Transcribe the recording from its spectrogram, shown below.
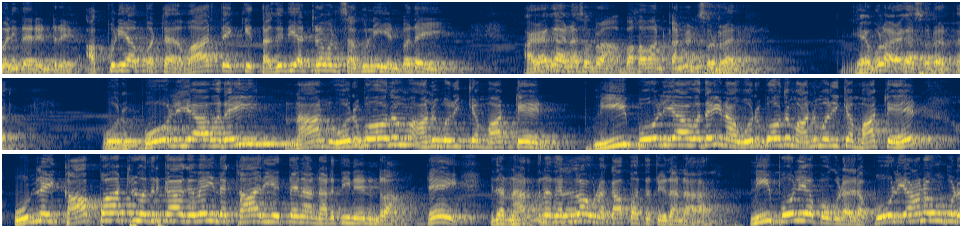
மனிதர் என்று. அப்படியாப்பட்ட வார்த்தைக்கு தகுதியற்றவன் சகுனி என்பதை அழகாக என்ன சொல்கிறான் பகவான் கண்ணன் சொல்கிறார் எவ்வளோ அழகாக சொல்கிறார் பார். ஒரு போலியாவதை நான் ஒருபோதும் அனுமதிக்க மாட்டேன். நீ போலியாவதை நான் ஒருபோதும் அனுமதிக்க மாட்டேன். உன்னை காப்பாற்றுவதற்காகவே இந்த காரியத்தை நான் நடத்தினேன்றான் டேய் இதை நடத்தினதெல்லாம் உன்னை காப்பாற்றுறதுக்கு தான்டா. நீ போலியா போகக்கூடாதுடா. போலியானவங்க கூட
